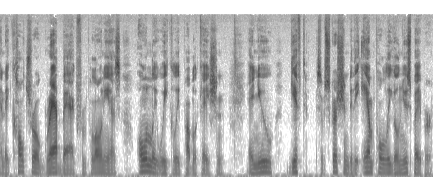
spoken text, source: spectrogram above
and a cultural grab bag from Polonia's only weekly publication. A new gift subscription to the Am-Pol Eagle newspaper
